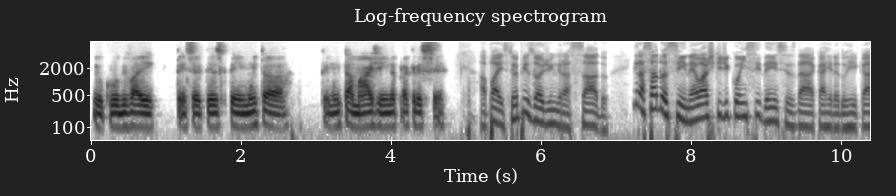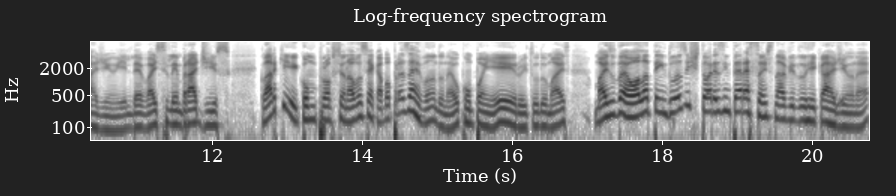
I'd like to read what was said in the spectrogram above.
o clube vai tenho certeza que tem muita, tem muita margem ainda para crescer. Rapaz, tem um episódio engraçado. Engraçado assim, né? Eu acho que de coincidências da carreira do Ricardinho. E ele vai se lembrar disso. Claro que, como profissional, você acaba preservando, né? O companheiro e tudo mais. Mas o Deola tem duas histórias interessantes na vida do Ricardinho, né?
